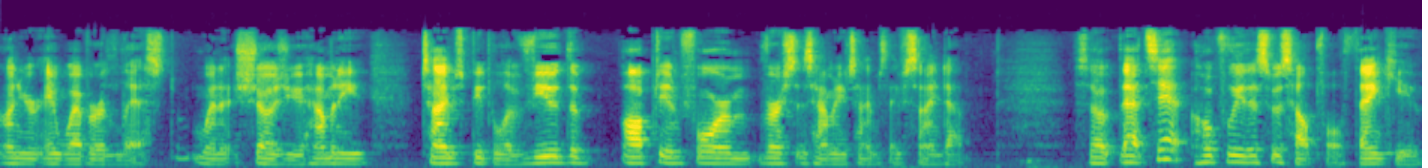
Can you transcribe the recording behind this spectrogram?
on your Aweber list when it shows you how many times people have viewed the opt-in form versus how many times they've signed up. So that's it. Hopefully this was helpful. Thank you.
